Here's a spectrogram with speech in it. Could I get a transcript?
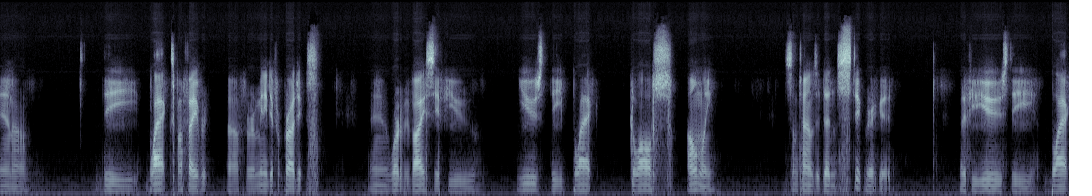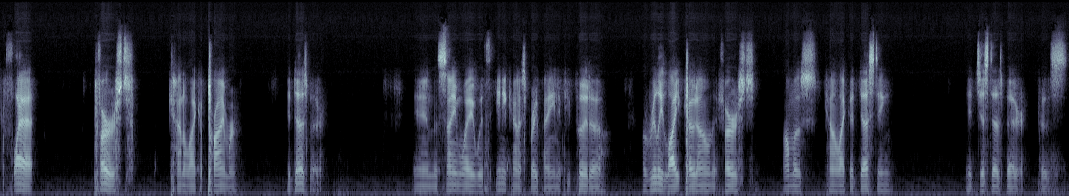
and uh, the black's my favorite uh, for many different projects. And word of advice, if you use the black gloss only, sometimes it doesn't stick very good. But if you use the black flat first, kind of like a primer, it does better. And the same way with any kind of spray paint, if you put a, a really light coat on at first, almost kind of like a dusting, it just does better because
